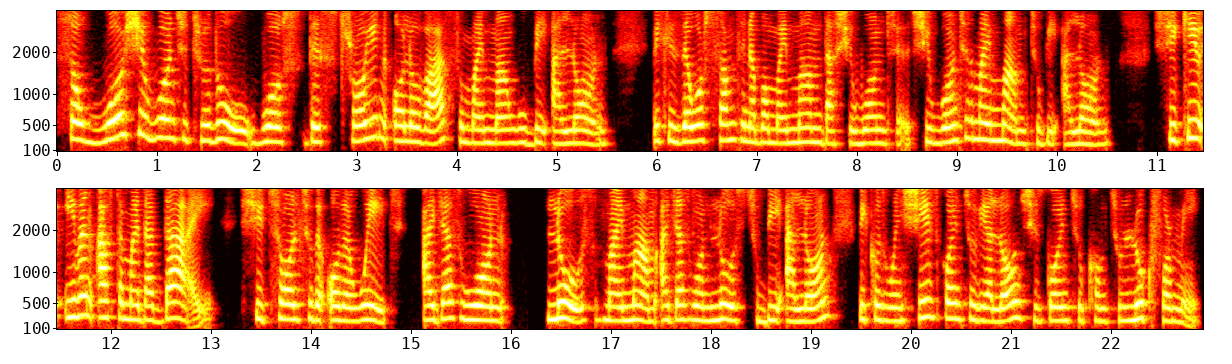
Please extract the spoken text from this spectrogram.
So, what she wanted to do was destroying all of us so my mom would be alone because there was something about my mom that she wanted. She wanted my mom to be alone. She kept, even after my dad died, she told to the other witch, I just want Luz, my mom, I just want Luz to be alone because when she's going to be alone, she's going to come to look for me.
